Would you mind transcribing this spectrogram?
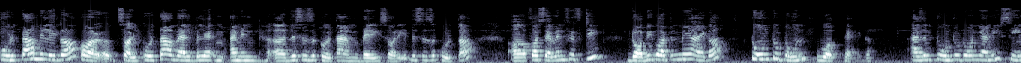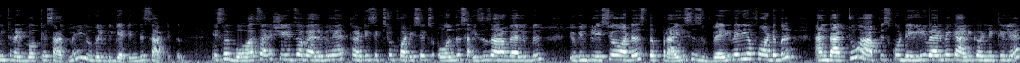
kurta मिलेगा और सॉरी कुर्ता अवेलेबल है I mean this is a kurta I am very sorry this is a kurta for seven fifty dobby cotton में आएगा टोन टू टोन वर्क पे आएगा। As an tone to tone यानी सेम थ्रेड वर्क के साथ में you will be getting this article इसमें बहुत सारे शेड्स अवेलेबल हैं 36 to 46 all the sizes are available you can place your orders the price is very very affordable and that too आप इसको डेली वेयर में कैरी करने के लिए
